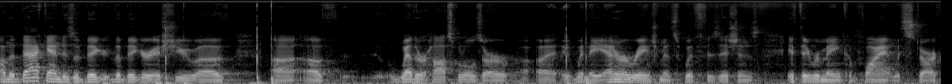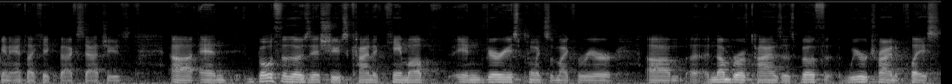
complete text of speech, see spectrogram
On the back end is big, the bigger issue of, uh, of whether hospitals are, uh, when they enter arrangements with physicians, if they remain compliant with Stark and anti kickback statutes. Uh, and both of those issues kind of came up in various points of my career um, a, a, number of times as both we were trying to place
